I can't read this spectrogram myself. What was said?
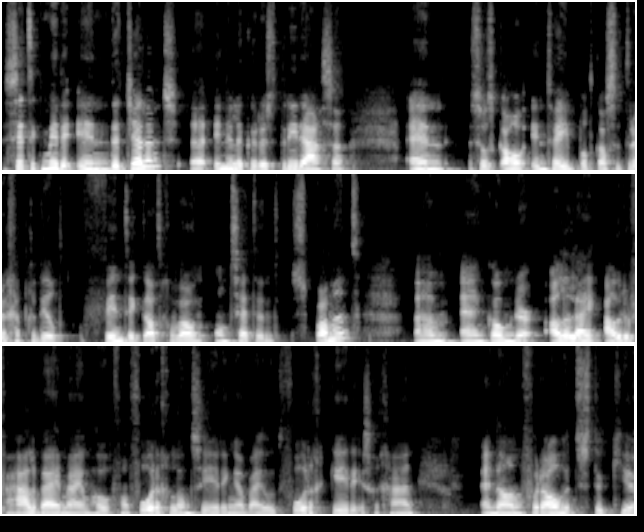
zit ik midden in de challenge, uh, innerlijke rust, driedaagse. En zoals ik al in twee podcasten terug heb gedeeld, vind ik dat gewoon ontzettend spannend. Um, en komen er allerlei oude verhalen bij mij omhoog van vorige lanceringen, bij hoe het vorige keren is gegaan. En dan vooral het stukje,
